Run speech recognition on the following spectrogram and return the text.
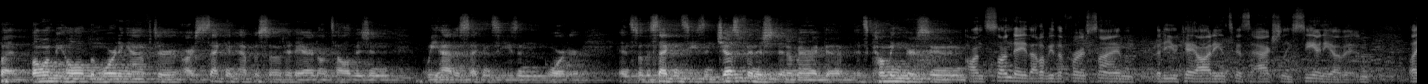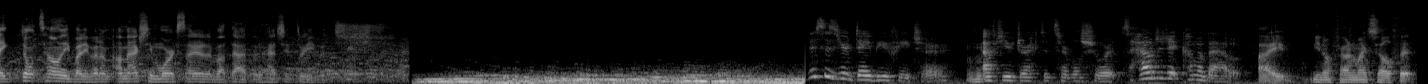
but lo and behold, the morning after our second episode had aired on television, we had a second season order. And so the second season just finished in America. It's coming here soon. On Sunday, that'll be the first time that a UK audience gets to actually see any of it. And like, don't tell anybody, but I'm, I'm actually more excited about that than Hatchet 3. But is your debut feature Mhm. after you've directed several shorts. How did it come about? I, you know, found myself at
